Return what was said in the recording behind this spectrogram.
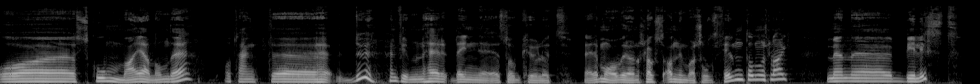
og skumma gjennom det. Og tenkte du, den filmen her, den så kul ut. Dette må være en slags animasjonsfilm av noe slag. Men uh, bilist.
